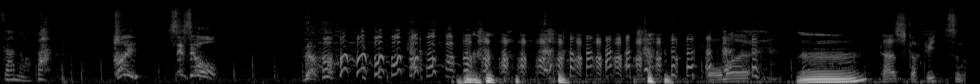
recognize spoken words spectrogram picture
ザのバはい師匠。お前。Mm. 確かフィッツの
